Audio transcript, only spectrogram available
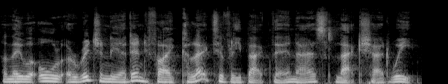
and they were all originally identified collectively back then as Lakshadweep.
